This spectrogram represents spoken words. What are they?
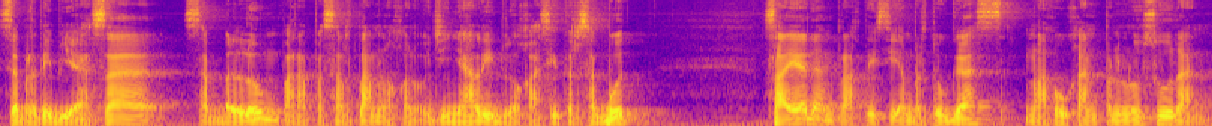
Seperti biasa, sebelum para peserta melakukan uji nyali di lokasi tersebut, saya dan praktisi yang bertugas melakukan penelusuran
